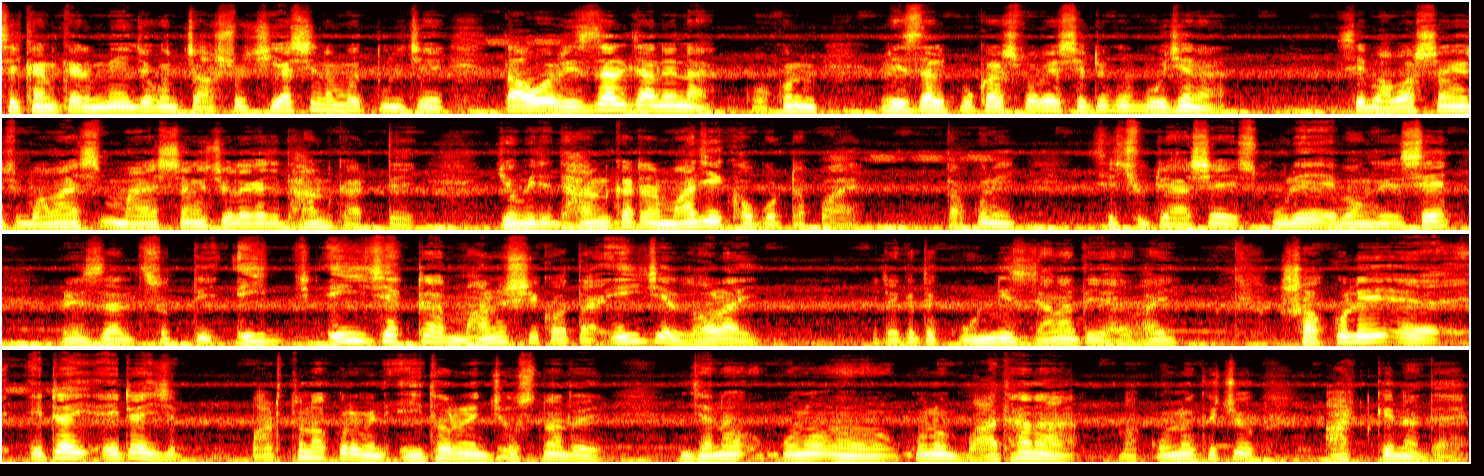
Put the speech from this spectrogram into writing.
সেখানকার মেয়ে যখন চারশো ছিয়াশি নম্বর তুলছে, তাও রেজাল্ট জানে না। কখন রেজাল্ট প্রকাশ পাবে সেটুকু বোঝে না। সে বাবার সঙ্গে মায়ের সঙ্গে চলে গেছে ধান কাটতে। জমিতে ধান কাটার মাঝে খবরটা পায়। তখনই সে ছুটে আসে স্কুলে এবং এসে রেজাল্ট সত্যি এই এই যে একটা মানসিকতা, এই যে লড়াই, এটাকে তো কুর্নিশ জানাতেই হয় ভাই। সকলে এটাই এটাই প্রার্থনা করবেন, এই ধরনের জ্যোৎস্নাতে যেন কোনো কোনো বাধা না বা কোনো কিছু আটকে না দেয়।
